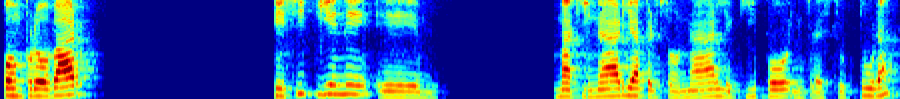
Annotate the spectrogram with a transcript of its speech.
comprobar que sí tiene eh, maquinaria, personal, equipo, infraestructura,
